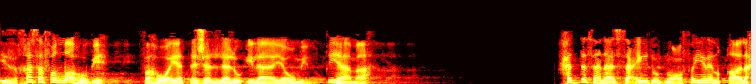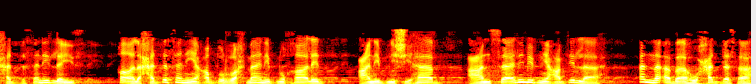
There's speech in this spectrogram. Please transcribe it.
إذ خسف الله به فهو يتجلل إلى يوم القيامة. حدثنا سعيد بن عفير قال حدثني الليث قال حدثني عبد الرحمن بن خالد عن ابن شهاب عن سالم بن عبد الله أن أباه حدثه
